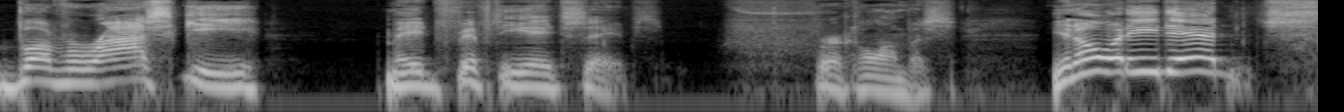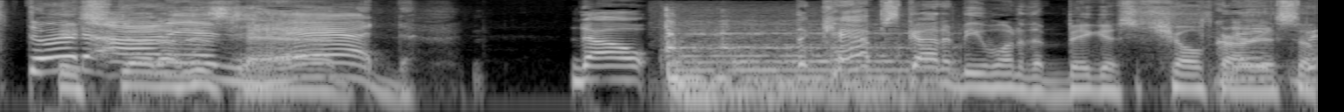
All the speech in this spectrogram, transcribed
Bobrovsky made 58 saves for Columbus. You know what he did? Stood, He stood on, on his, his head. head. Now, the Cap's got to be one of the biggest choke artists of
